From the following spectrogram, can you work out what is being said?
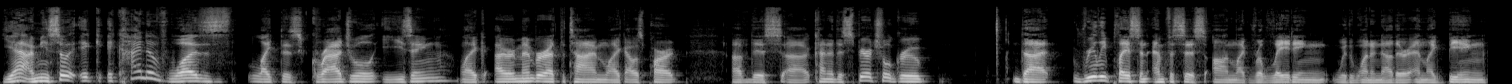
Yeah, I mean, so it it kind of was like this gradual easing. Like I remember at the time, like I was part of this uh, kind of this spiritual group that really placed an emphasis on like relating with one another and like being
